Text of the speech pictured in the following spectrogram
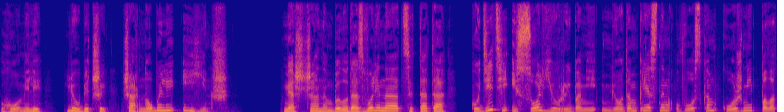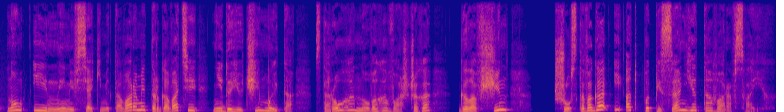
Гомелі, Любячы, Чарнобылі і інш. Мяшчанам было дазволена цытата худзіці і солью рыбамі мёдам пресным воскам кожмі палатном і інымі всякімі таварамі таргаваці не даючы мыта старога новага важчага галавщін шоставага і ад папісання тавараў сваіх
